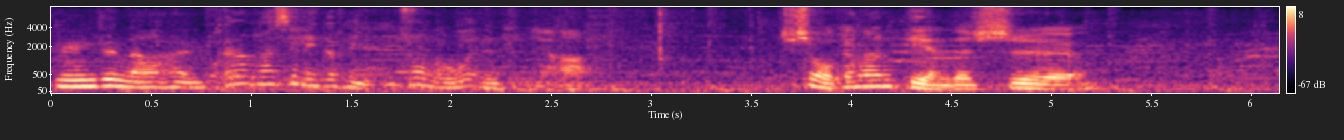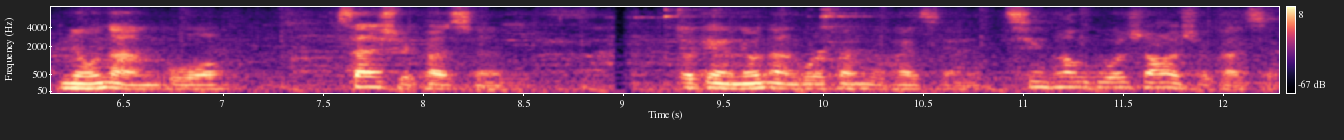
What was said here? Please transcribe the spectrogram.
明明就拿很我刚刚发现了一个很严重的问题啊，就是我刚刚点的是牛腩锅，三十块钱，我点牛腩锅三十块钱，清汤锅是二十块钱，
